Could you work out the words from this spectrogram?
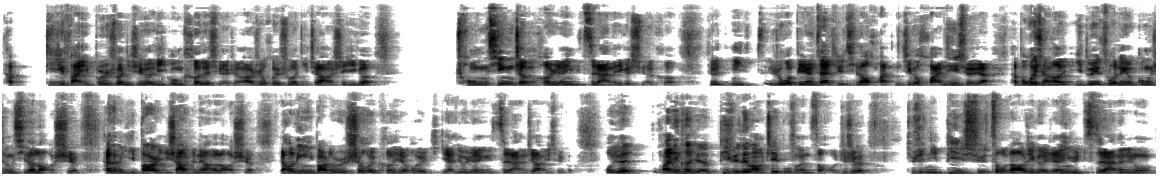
他。第一反应不是说你是个理工科的学生，而是会说你这样是一个重新整合人与自然的一个学科。就你如果别人再去提到环，你这个环境学院，他不会想到一堆做那个工程系的老师，他可能一半以上是那样的老师，然后另一半都是社会科学或者研究人与自然的这样一学科。我觉得环境科学必须得往这部分走，就是就是你必须走到这个人与自然的那种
